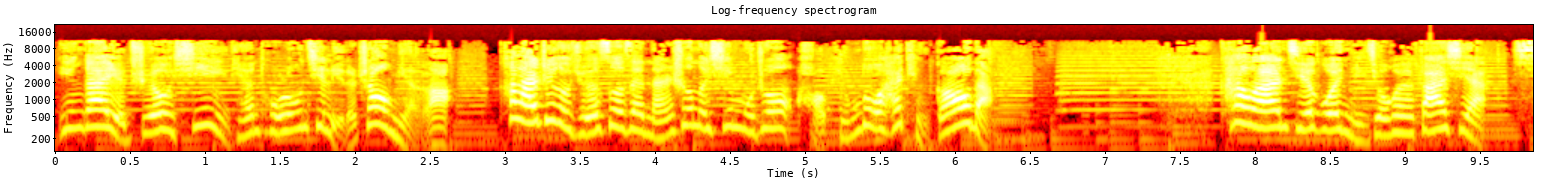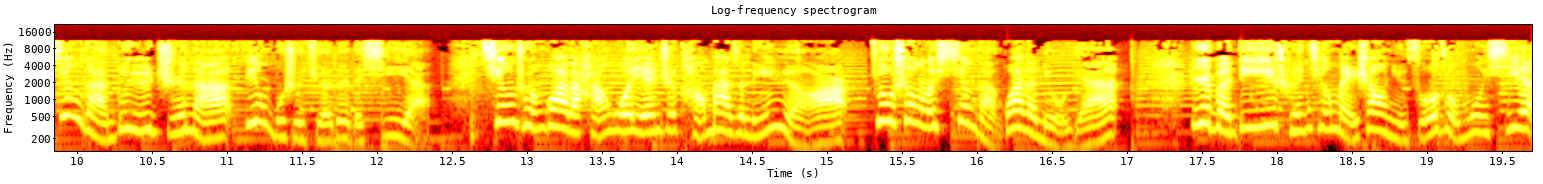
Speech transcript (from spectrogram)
应该也只有《新倚天屠龙记》里的赵敏了。看来这个角色在男生的心目中好评度还挺高的。看完结果，你就会发现，性感对于直男并不是绝对的吸引。清纯挂的韩国颜值扛把子林允儿，就剩了性感挂的柳岩。日本第一纯情美少女佐佐木希，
